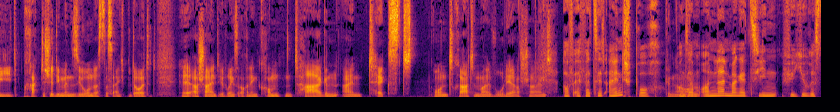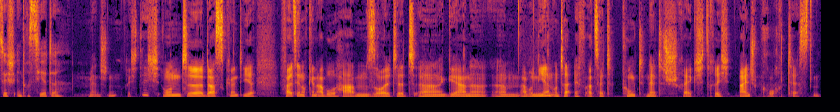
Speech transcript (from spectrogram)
die, die, praktische Dimension, was das eigentlich bedeutet, äh, erscheint übrigens auch in den kommenden Tagen ein Text. Und rate mal, wo der erscheint. Auf FAZ Einspruch, genau. unserem Online-Magazin für juristisch Interessierte. Menschen, richtig. Und äh, das könnt ihr, falls ihr noch kein Abo haben solltet, äh, gerne ähm, abonnieren unter faz.net-einspruch testen.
